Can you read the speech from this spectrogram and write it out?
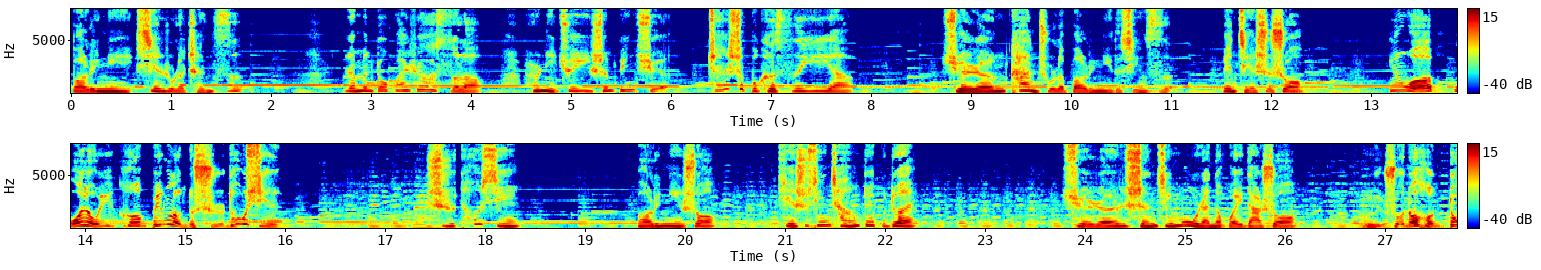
宝丽妮陷入了沉思。人们都快热死了。而你却一身冰雪，真是不可思议呀！雪人看出了宝琳妮的心思，便解释说：“因为我有一颗冰冷的石头心。”石头心？宝琳妮说：“铁石心肠，对不对？”雪人神情木然的回答说：“你说的很对。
